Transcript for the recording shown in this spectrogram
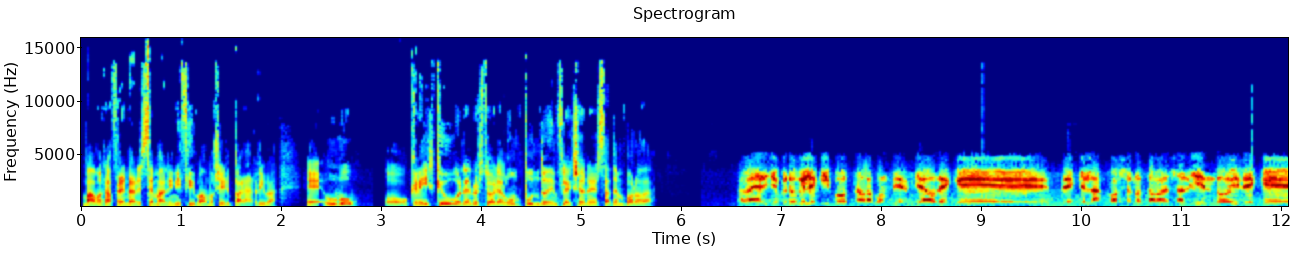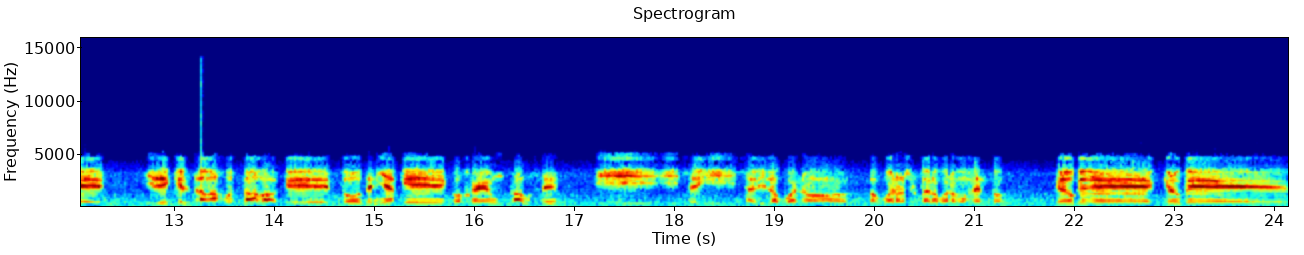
vamos a frenar este mal inicio y vamos a ir para arriba? Eh, ¿Hubo o creéis que hubo en el vestuario algún punto de inflexión en esta temporada? A ver, yo creo que el equipo estaba concienciado de que, de que las cosas no estaban saliendo y de que y de que el trabajo estaba, que todo tenía que coger un cauce y, y seguir, salir los buenos, los buenos resultados, los buenos momentos. Creo que, creo que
